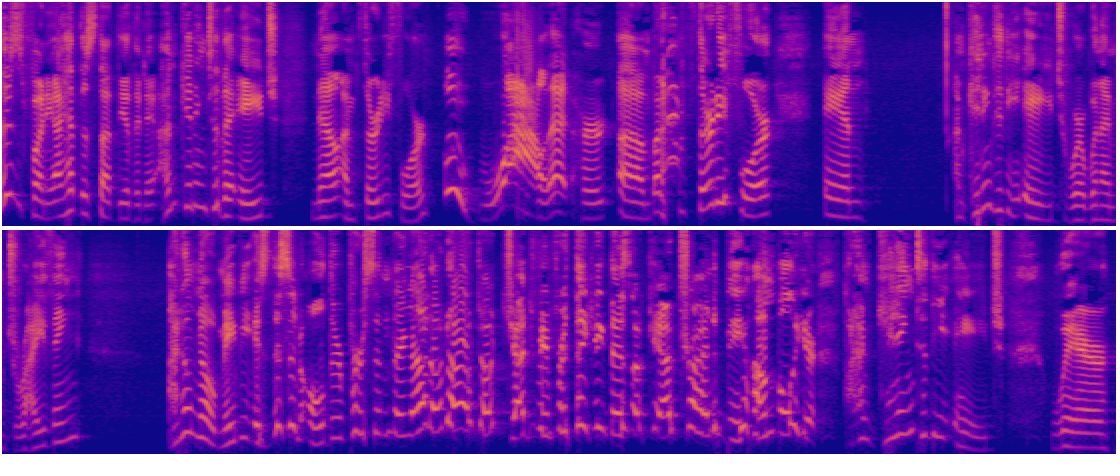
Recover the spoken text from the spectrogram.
this is funny. I had this thought the other day. I'm getting to the age now, I'm 34. Ooh, wow, that hurt. Um, but I'm 34 and I'm getting to the age where when I'm driving, I don't know, maybe is this an older person thing? I don't know. Don't judge me for thinking this. Okay, I'm trying to be humble here. But I'm getting to the age where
